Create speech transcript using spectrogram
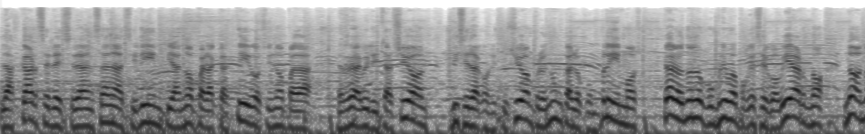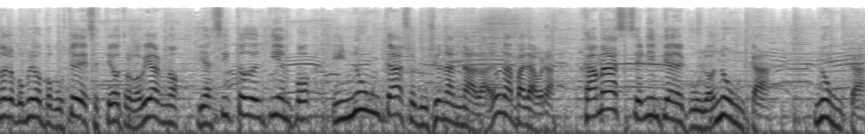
Las cárceles serán sanas y limpias, no para castigo, sino para rehabilitación, dice la Constitución, pero nunca lo cumplimos. Claro, no lo cumplimos porque ese gobierno, no, no lo cumplimos porque ustedes, este otro gobierno, y así todo el tiempo, y nunca solucionan nada. Es una palabra, jamás se limpian el culo, nunca, nunca.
